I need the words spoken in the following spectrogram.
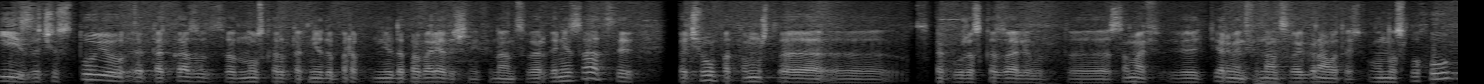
и зачастую это оказывается, ну, скажем так, недопропорядочные финансовые организации. Почему? Потому что, э, как вы уже сказали, вот э, сама э, термин финансовая грамотность, он на слуху.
